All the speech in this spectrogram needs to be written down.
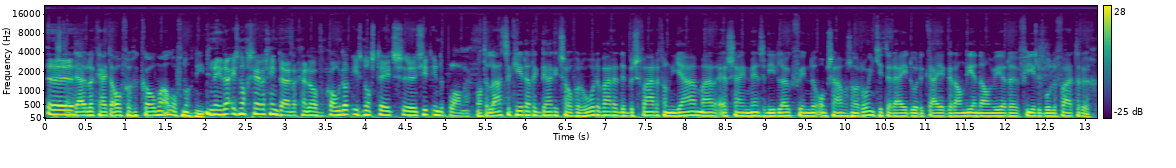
Is daar eh, duidelijkheid over gekomen al of nog niet? Nee, daar is nog verder geen duidelijkheid over gekomen. Dat is nog steeds uh, zit in de plannen. Want de laatste keer dat ik daar iets over hoorde, waren de bezwaren van ja, maar er zijn mensen die het leuk vinden om s'avonds een rondje te rijden door de Calle Grandi en dan weer via de boulevard terug.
